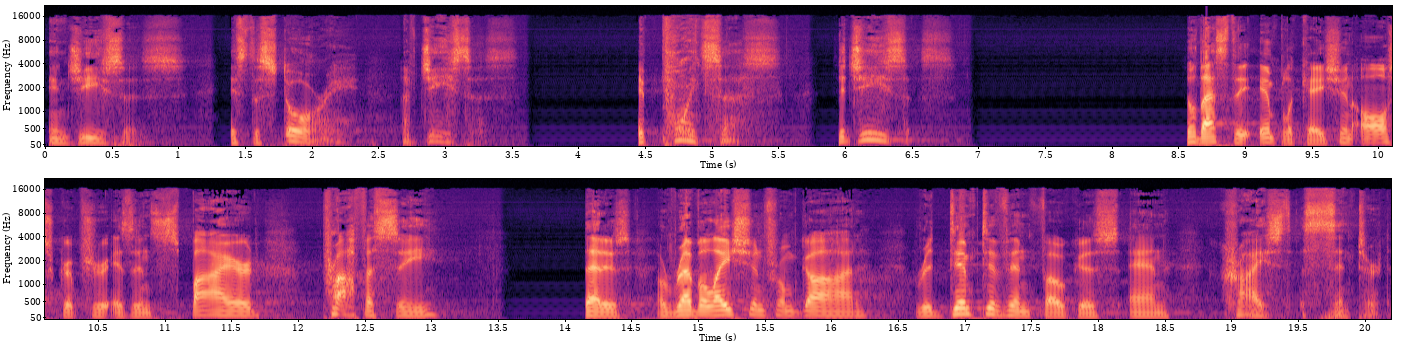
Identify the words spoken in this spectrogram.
in Jesus. It's the story of Jesus. It points us to Jesus. So that's the implication. All Scripture is inspired prophecy that is a revelation from God, redemptive in focus, and Christ centered.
